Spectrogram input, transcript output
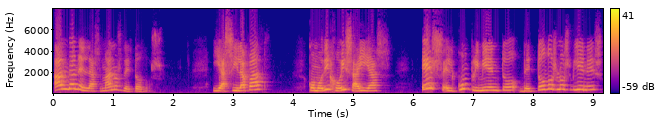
andan en las manos de todos. Y así la paz, como dijo Isaías, es el cumplimiento de todos los bienes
